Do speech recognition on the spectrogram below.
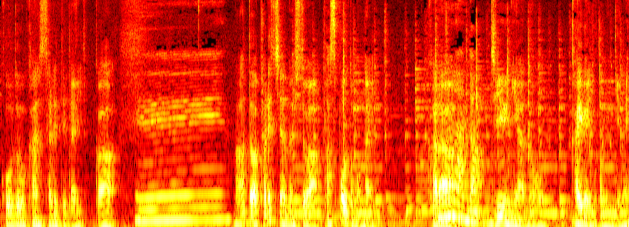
行動を監視されてたりとか、へえまあ、あとはパレスチナの人はパスポートもないから自由にあの海外とかも行けない、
